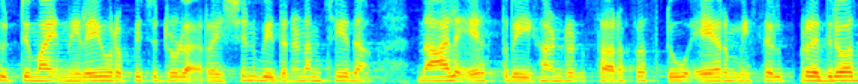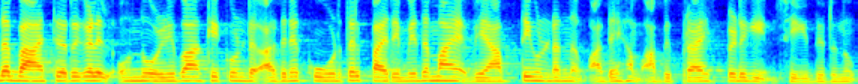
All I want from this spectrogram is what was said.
ചുറ്റുമായി നിലയുറപ്പിച്ചിട്ടുള്ള റഷ്യൻ വിതരണം ചെയ്ത നാല് S three hundred surface to air missile പ്രതിരോധ ബാറ്ററികളിൽ ഒന്ന് ഒഴിവാക്കിക്കൊണ്ട് അതിന് കൂടുതൽ പരിമിതമായ വ്യാപ്തിയുണ്ടെന്നും അദ്ദേഹം അഭിപ്രായപ്പെടുകയും ചെയ്തിരുന്നു.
